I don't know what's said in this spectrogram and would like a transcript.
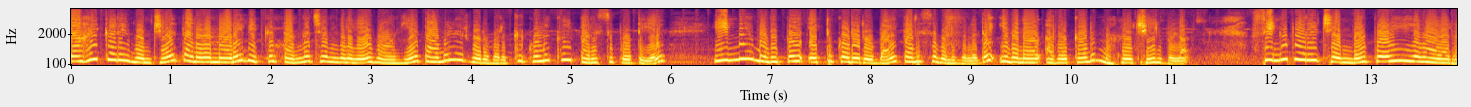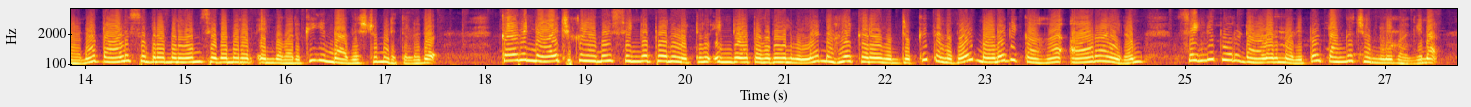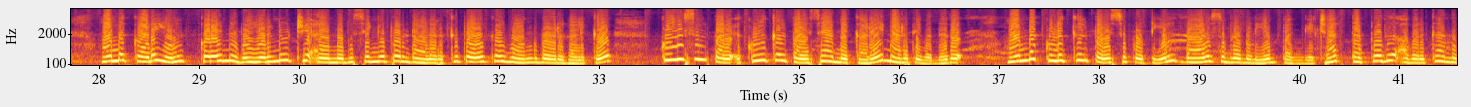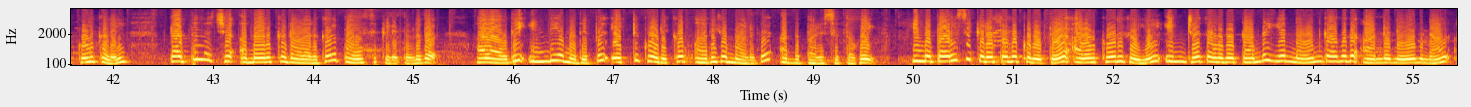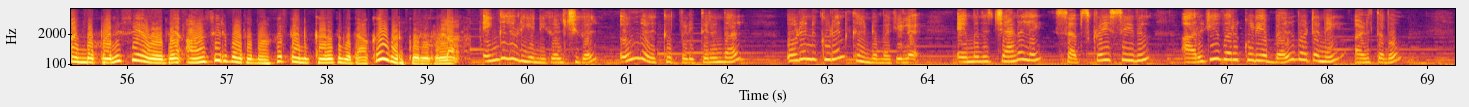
நகைக்கடை ஒன்றில் தனது மனைவிக்கு தங்கச்சங்கிலியை வாங்கிய தமிழர் ஒருவருக்கு குழுக்கள் பரிசு போட்டியில் இந்திய மதிப்பு எட்டு கோடி ரூபாய் பரிசு விழுந்துள்ளது இதனால் அவர் கடும் மகிழ்ச்சியில் உள்ளார். சிங்கப்பூரைச் சேர்ந்த பொறியியலாளரான பாலசுப்ரமணியம் சிதம்பரம் என்பவருக்கு இந்த அதிர்ஷ்டம் அடித்துள்ளது கடந்த ஞாயிற்றுக்கிழமை சிங்கப்பூர் லிட்டில் இந்தியா பகுதியில் உள்ள நகைக்கடை ஒன்றுக்கு தனது மனைவிக்காக ஆறாயிரம் சிங்கப்பூர் டாலர் மதிப்பில் தங்கச்சங்கிலி வாங்கினார். அந்த கடையில் குறைந்தது இருநூற்றி ஐம்பது சிங்கப்பூர் டாலருக்கு பொருட்கள் வாங்குபவர்களுக்கு குலுசல் குழுக்கள் பரிசு அந்த கடை நடத்தி வந்தது. அந்த குழுக்கள் பரிசு போட்டியில் பாலசுப்ரமணியம் பங்கேற்றார். தற்போது அவருக்கு அந்த குழுக்களில் பத்து லட்சம் அமெரிக்க டாலர்கள் பரிசு கிடைத்துள்ளது. அதாவது இந்திய மதிப்பு எட்டு கோடிக்கும் அதிகமானது அந்த பரிசு தொகை. இந்த பரிசு கிடைத்தது குறித்து அவர் கூறுகையில் இன்று தனது தந்தையின் நான்காவது ஆண்டு நினைவு நாள் அந்த பரிசை அவரது ஆசீர்வாதமாக தான் கருதுவதாக அவர் கூறியுள்ளார். எங்களுடைய நிகழ்ச்சிகள் உங்களுக்கு பிடித்திருந்தால் உடனுக்குடன் கண்டு மகிழ. எமது சேனலை சப்ஸ்கிரைப் செய்து அருகே வரக்கூடிய பெல் பட்டனை அழுத்தவும்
